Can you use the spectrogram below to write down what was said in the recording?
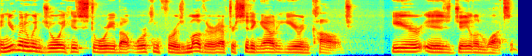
and you're going to enjoy his story about working for his mother after sitting out a year in college. Here is Jaylen Watson.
